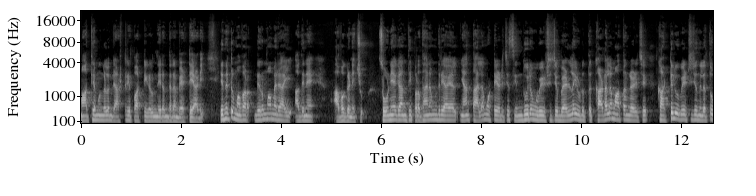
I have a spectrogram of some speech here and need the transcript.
മാധ്യമങ്ങളും രാഷ്ട്രീയ പാർട്ടികളും നിരന്തരം വേട്ടയാടി. എന്നിട്ടും അവർ നിർമ്മമരായി അതിനെ അവഗണിച്ചു. സോണിയാഗാന്ധി പ്രധാനമന്ത്രിയായാൽ ഞാൻ തലമൊട്ടയടിച്ച് സിന്ദൂരം ഉപേക്ഷിച്ച് വെള്ളയുടുത്ത് കടല മാത്രം കഴിച്ച് കട്ടിൽ ഉപേക്ഷിച്ച് നിലത്ത്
